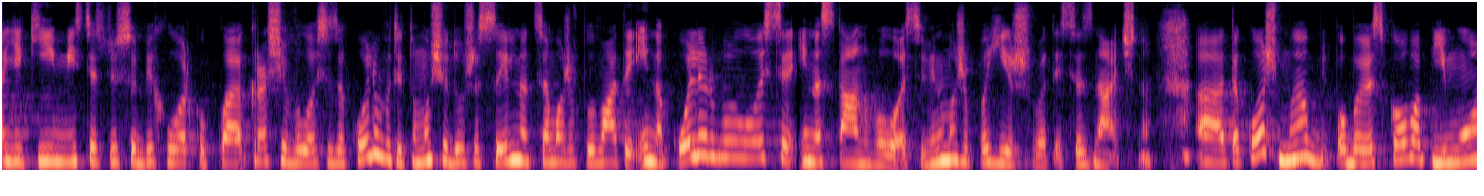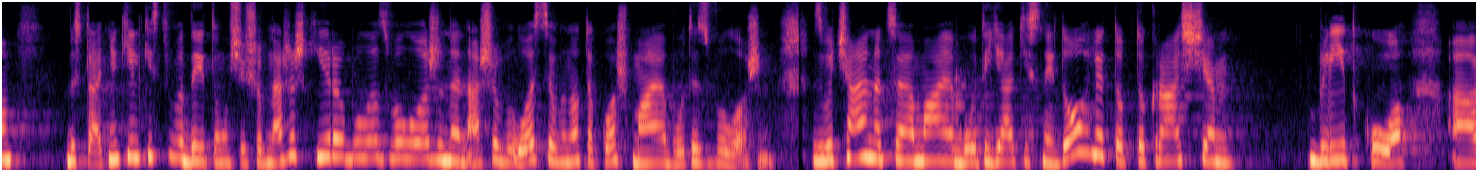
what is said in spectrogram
які містять у собі хлорку, краще волосся заколювати, тому що дуже сильно це може впливати і на колір волосся, і на стан волосся. Він може погіршуватися значно. А, також ми обов'язково п'ємо. Достатню кількість води, тому що щоб наша шкіра була зволожена, наше волосся воно також має бути зволоженим. Звичайно, це має бути якісний догляд, тобто краще. Влітку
